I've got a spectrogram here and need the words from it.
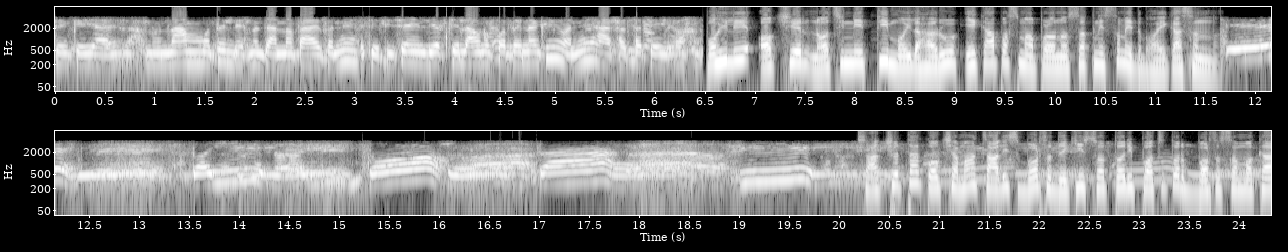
चाहिँ केही आफ्नो नाम मात्रै लेख्न जान्न पाए पनि त्यति चाहिँ लेप्चे लाउनु पर्दैन कि भन्ने आशा छ त्यही हो। पहिले अक्षर नचिन्ने ती महिलाहरू एक आपसमा पढाउन सक्ने समेत भएका छन्। Dai. Dai. साक्षरता कक्षामा चालिस वर्षदेखि सत्तरी पचहत्तर वर्षसम्मका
